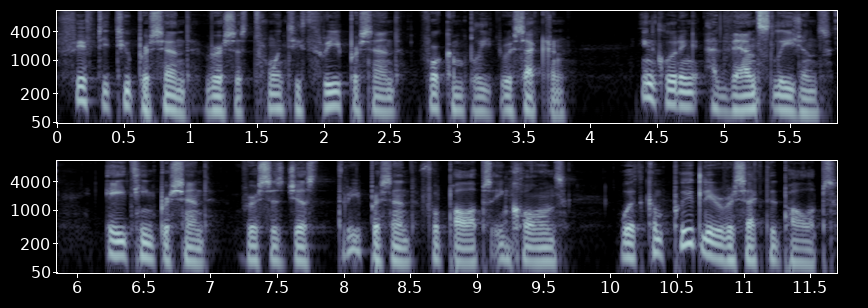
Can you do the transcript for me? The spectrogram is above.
52% versus 23% for complete resection, including advanced lesions, 18% versus just 3% for polyps in colons with completely resected polyps.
